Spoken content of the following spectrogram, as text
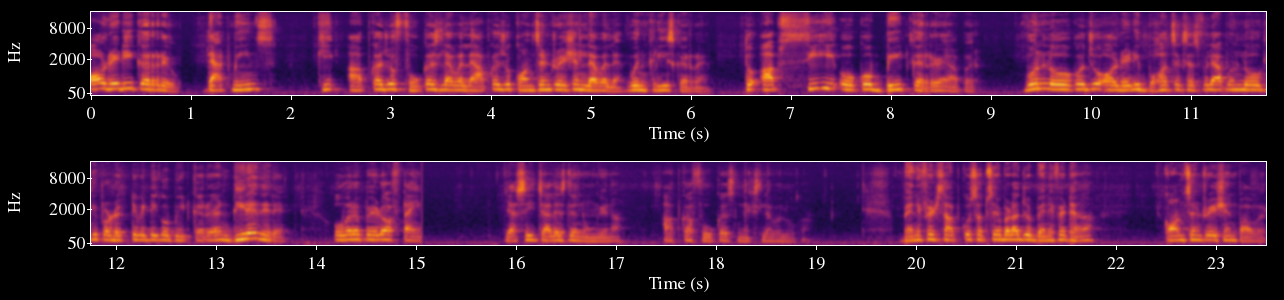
ऑलरेडी कर रहे हो दैट मीन्स कि आपका जो फोकस लेवल है, आपका जो कॉन्सेंट्रेशन लेवल है, वो इंक्रीज कर रहे हैं। तो आप सी e को बीट कर रहे हो यहाँ पर। वो उन लोगों को जो ऑलरेडी बहुत सक्सेसफुल है, आप उन लोगों की प्रोडक्टिविटी को बीट कर रहे हो एंड धीरे धीरे over a period of time जैसे ही चालीस दिन होंगे ना, आपका फोकस नेक्स्ट लेवल होगा। बेनिफिट्स आपको सबसे बड़ा जो बेनिफिट है ना कॉन्सेंट्रेशन पावर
